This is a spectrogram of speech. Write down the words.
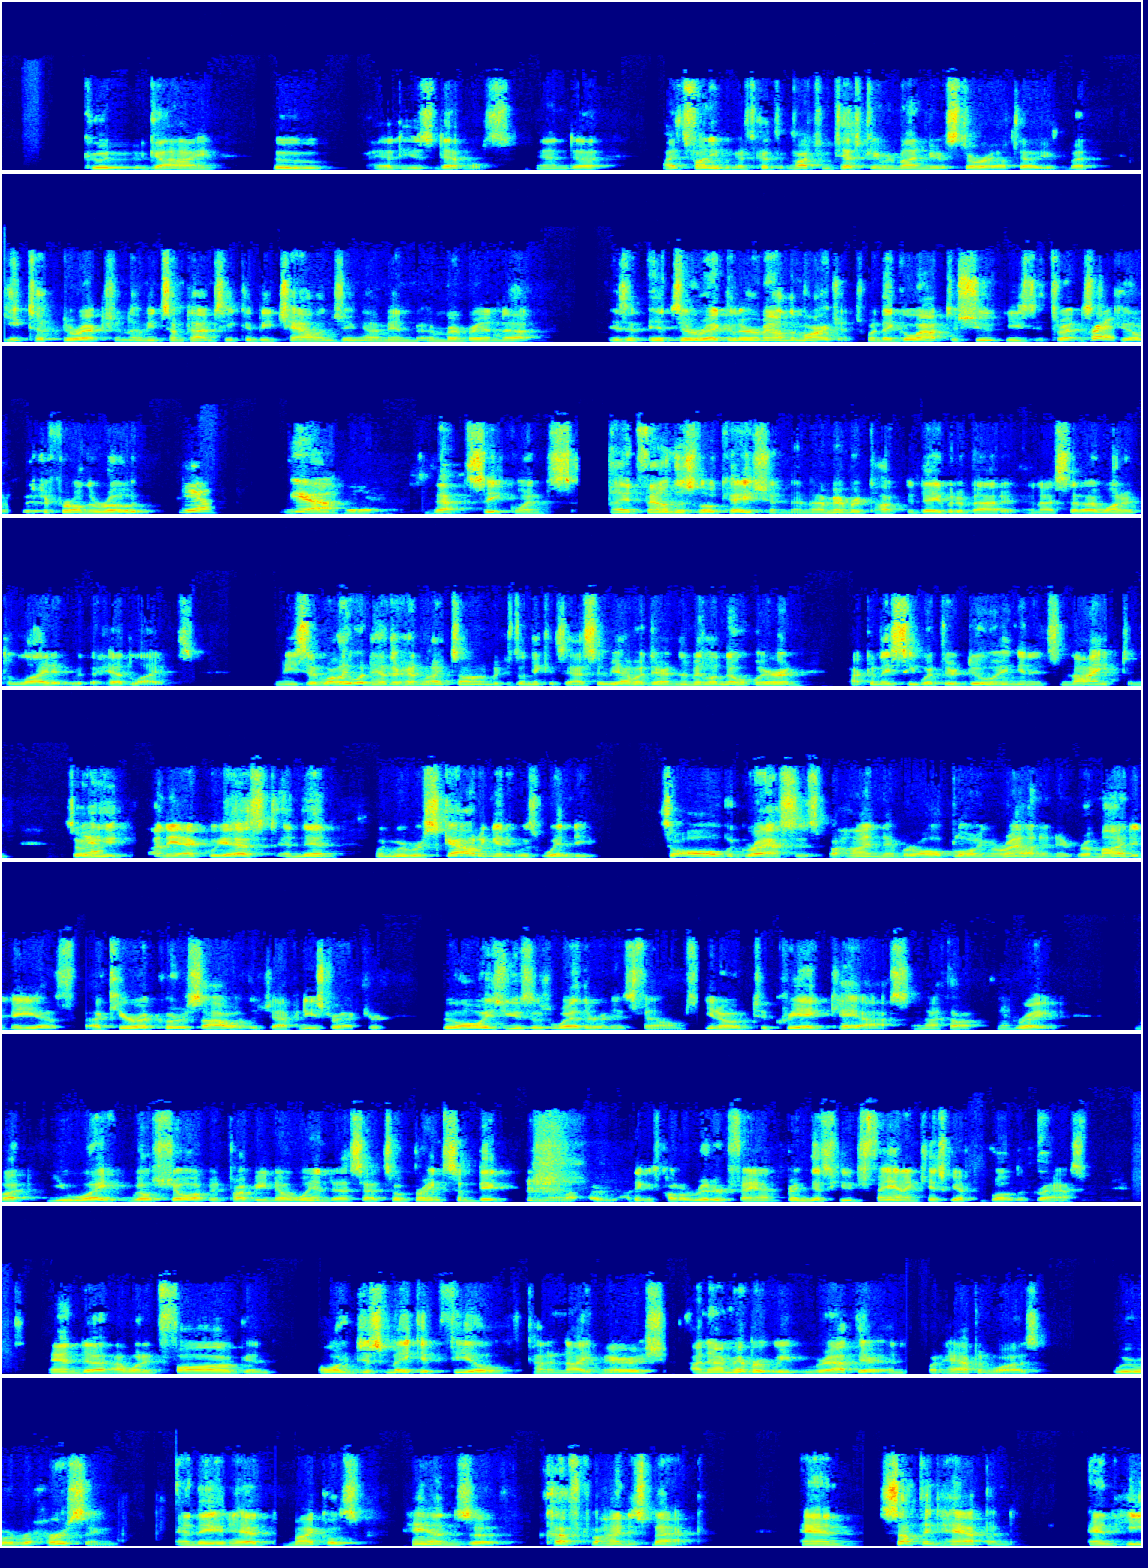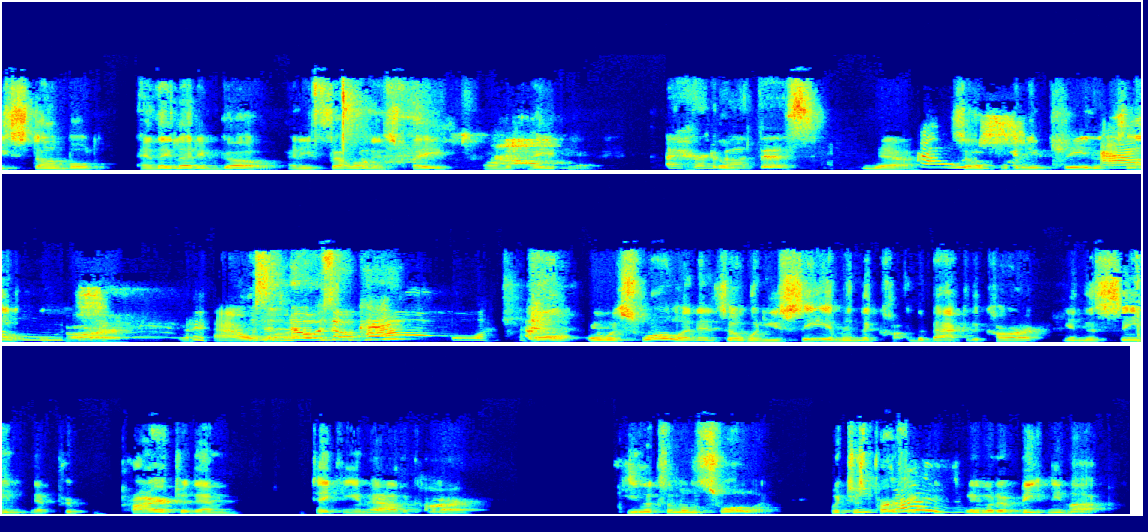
good guy who had his devils. And uh, it's funny because watching Test Dream reminded me of a story I'll tell you. But he took direction. I mean, sometimes he could be challenging. I mean, I remember in uh, is it? It's irregular around the margins when they go out to shoot. He threatens Chris. to kill Christopher on the road. Yeah, yeah. And, uh, that sequence I had found this location, and I remember talking to David about it, and I said I wanted to light it with the headlights. And he said, "Well, they wouldn't have their headlights on because then they could see." I said, "Yeah, but they're in the middle of nowhere, and how can they see what they're doing? And it's night." And so yeah. he finally acquiesced. And then when we were scouting it, it was windy, so all the grasses behind them were all blowing around, and it reminded me of Akira Kurosawa, the Japanese director, who always uses weather in his films, you know, to create chaos. And I thought, yeah. great. But you wait, we'll show up. It probably no wind. I said, so bring some big, you know, like a, I think it's called a Ritter fan. Bring this huge fan in case we have to blow the grass. And uh, I wanted fog, and I wanted to just make it feel kind of nightmarish. And I remember we were out there, and what happened was we were rehearsing, and they had Michael's hands uh, cuffed behind his back, and something happened, and he stumbled, and they let him go, and he fell on his face on the pavement. I heard so, about this. Yeah. Ouch. So when you see the scene in the car, ow, was his nose okay? well, it was swollen, and so when you see him in the car, the back of the car in the scene that prior to them taking him out of the car, he looks a little swollen, which is he perfect. They would have beaten him up.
